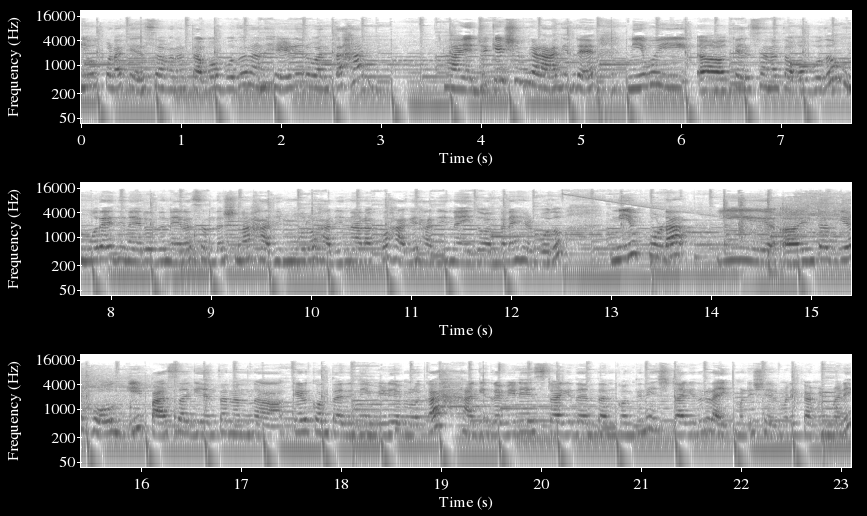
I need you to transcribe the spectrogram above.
ನೀವು ಕೂಡ ಕೆಲಸವನ್ನ ತಗೋಬಹುದು ನಾನು ಹೇಳಿರುವಂತಹ ಎಜುಕೇಷನ್ಗಳಾಗಿದ್ರೆ ನೀವು ಈ ಕೆಲಸನ ತಗೋಬೋದು. ಮೂರೇ ದಿನ ಇರೋದು ನೇರ ಸಂದರ್ಶನ, ಹದಿಮೂರು, ಹದಿನಾಲ್ಕು, ಹಾಗೆ ಹದಿನೈದು ಅಂತಲೇ ಹೇಳ್ಬೋದು. ನೀವು ಕೂಡ ಈ ಇಂಟರ್ವ್ಯೂಗೆ ಹೋಗಿ ಪಾಸ್ ಆಗಿ ಅಂತ ನಾನು ಕೇಳ್ಕೊತಾ ಇದ್ದೀನಿ ಈ ವಿಡಿಯೋ ಮೂಲಕ. ಹಾಗಿದ್ರೆ ವಿಡಿಯೋ ಇಷ್ಟ ಆಗಿದೆ ಅಂತ ಅನ್ಕೊಂತೀನಿ. ಇಷ್ಟ ಆಗಿದ್ರೆ ಲೈಕ್ ಮಾಡಿ ಶೇರ್ ಮಾಡಿ ಕಮೆಂಟ್ ಮಾಡಿ.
